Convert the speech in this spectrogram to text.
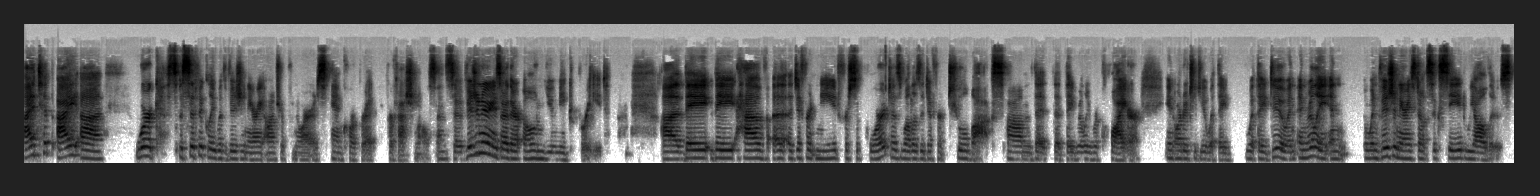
I tip, I uh, work specifically with visionary entrepreneurs and corporate professionals. And so visionaries are their own unique breed. Uh, they they have a, a, different need for support as well as a different toolbox um, that that they really require in order to do what they what they do. And and really, and when visionaries don't succeed, we all lose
